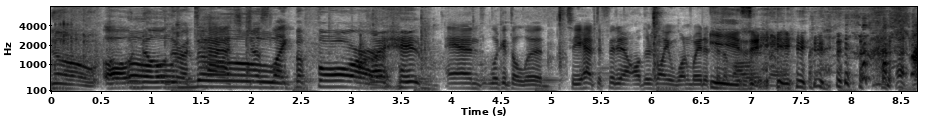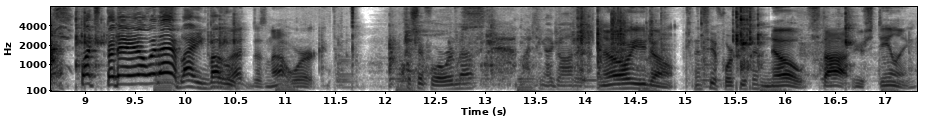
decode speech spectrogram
No. Oh, no, they're oh, attached just like before. I hate And look at the lid. So you have to fit it all. There's only one way to fit them all easy. in. What's the deal with that blindfold? that does not work. Push it forward, Matt. I think I got it. No, you don't. Can I see a four piecer? No, stop. You're stealing.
